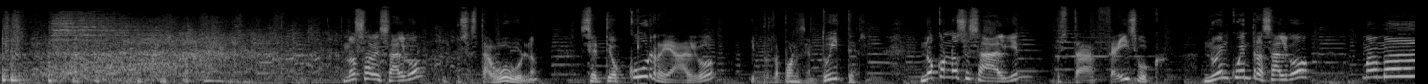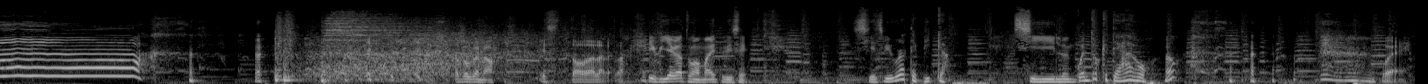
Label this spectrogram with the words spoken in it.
¿No sabes algo? Pues está Google, ¿no? Se te ocurre algo y pues lo pones en Twitter. ¿No conoces a alguien? Está Facebook. ¿No encuentras algo? ¡Mamá! Tampoco no. Es toda la verdad. Y llega tu mamá y te dice: Si es víbora, te pica. Si lo encuentro, ¿qué te hago? ¿No? bueno.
